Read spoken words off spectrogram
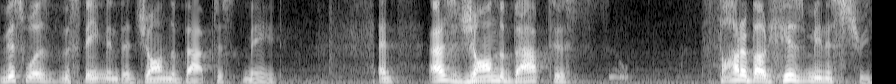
This was the statement that John the Baptist made. And as John the Baptist thought about his ministry,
